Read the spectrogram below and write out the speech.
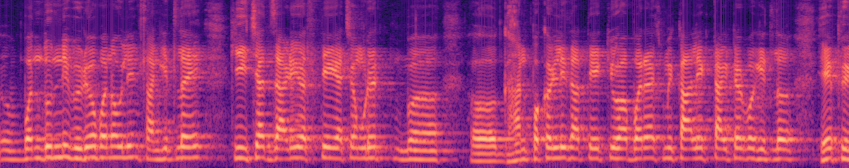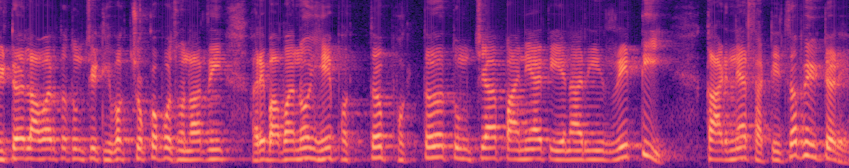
बंधूंनी व्हिडिओ बनवली आणि सांगितलं आहे की हिच्यात जाडी असते याच्यामुळे घाण पकडली जाते किंवा बऱ्याच मी काल एक टायटर बघितलं. हे फिल्टर लावार तर तुमची ठिबक चोकपच होणार नाही. अरे बाबांनो हे फक्त फक्त तुमच्या पाण्यात येणारी रेती काढण्यासाठीचं फिल्टर आहे.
